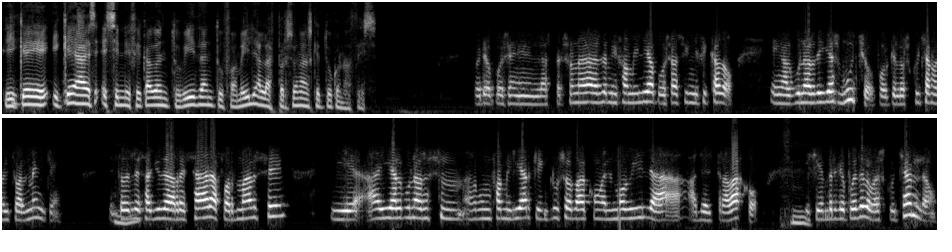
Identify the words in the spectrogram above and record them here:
¿Y qué, ¿Y qué ha significado en tu vida, en tu familia, en las personas que tú conoces? Bueno, pues en las personas de mi familia pues ha significado en algunas de ellas mucho, porque lo escuchan habitualmente. Entonces les ayuda a rezar, a formarse y hay algunas, algún familiar que incluso va con el móvil a, del trabajo y siempre que puede lo va escuchando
